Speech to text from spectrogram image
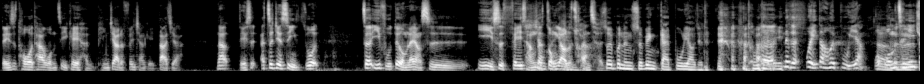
等于是透过他，我们自己可以很平价的分享给大家。那等于是啊，这件事情如果这衣服对我们来讲是意义是非常的重要的传承，所以不能随便改布料，就对。呃，那个味道会不一样。我我们曾经去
